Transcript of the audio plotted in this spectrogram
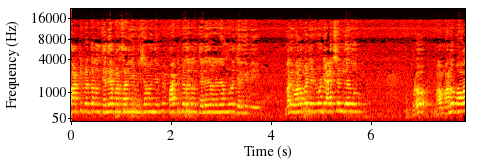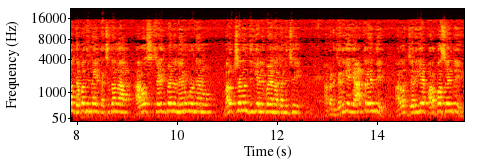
పార్టీ పెద్దలకు తెలియపరచాలి ఈ విషయం అని చెప్పి పార్టీ పెద్దలకు తెలియజేయడం కూడా జరిగింది. మరి వాళ్ళపైన ఎటువంటి యాక్షన్ లేదు. ఇప్పుడు మా మనోభావాలు దెబ్బతిన్నాయి ఖచ్చితంగా. ఆ రోజు స్టేజ్ పైన నేను కూడా నేను మరుక్షణం దిగి వెళ్ళిపోయాను అక్కడి నుంచి. అక్కడ జరిగే యాత్ర ఏంది? ఆ రోజు జరిగే పర్పస్ ఏంటి?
